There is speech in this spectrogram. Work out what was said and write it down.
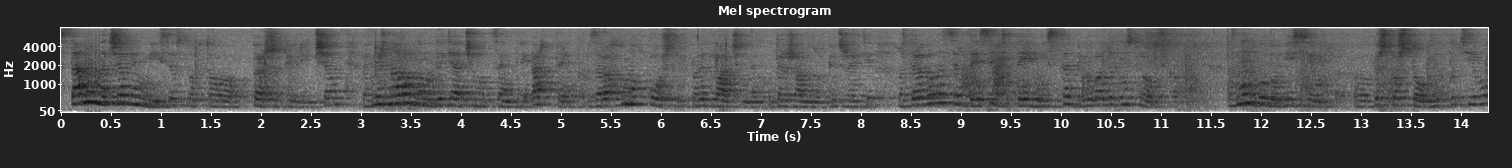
Станом на червень місяць, тобто перше півріччя, в Міжнародному дитячому центрі Артек за рахунок коштів, передбачених у державному бюджеті, оздоровилося 10 дітей міста Білгорода-Дністровського. З них було 8 е, безкоштовних путівок,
